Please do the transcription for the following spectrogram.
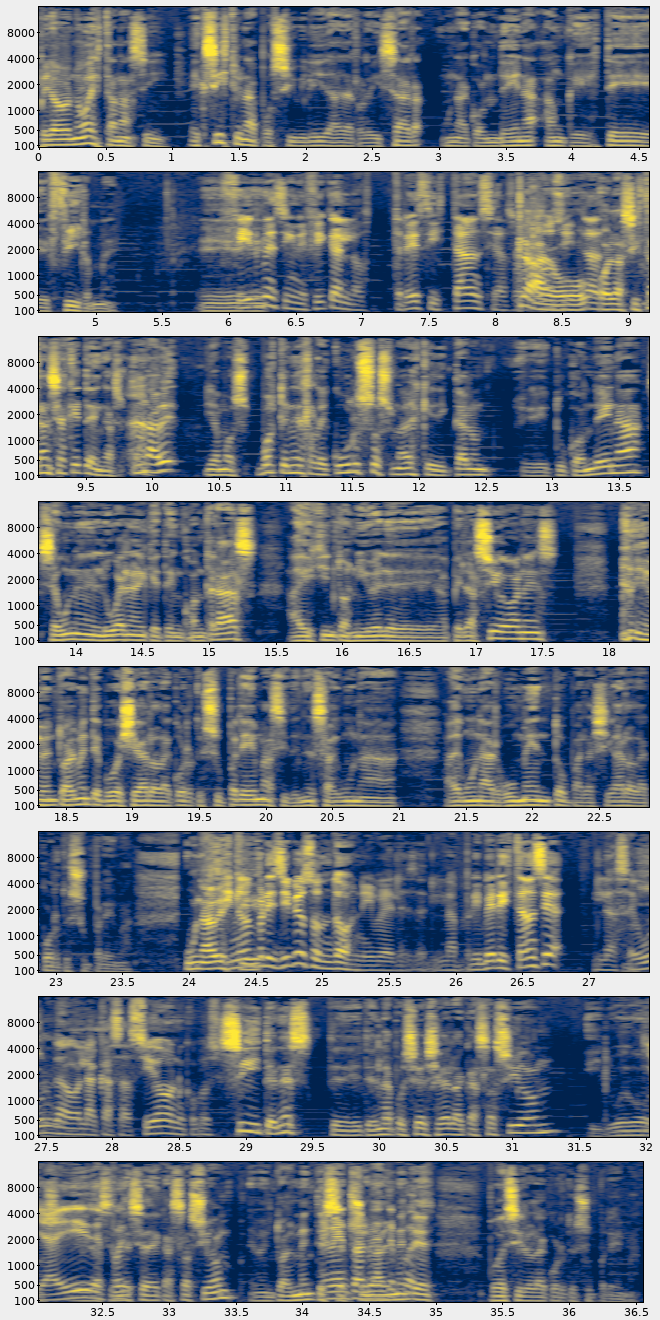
Pero no es tan así. Existe una posibilidad de revisar una condena aunque esté firme. Eh, Firme significa en las tres instancias. Claro, o, instancias. o, las instancias que tengas. Ah. Una vez, digamos, vos tenés recursos una vez que dictaron eh, tu condena, según en el lugar en el que te encontrás, hay distintos niveles de apelaciones. eventualmente puede llegar a la Corte Suprema si tenés alguna algún argumento para llegar a la Corte Suprema. Una vez Si que no, en principio son dos niveles. La primera instancia, la segunda o la casación. ¿cómo se Sí, tenés, te- tenés la posibilidad de llegar a casación y luego Y ahí de la después- sentencia de casación, eventualmente, Eventualmente excepcionalmente, puedes ir a la Corte Suprema.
